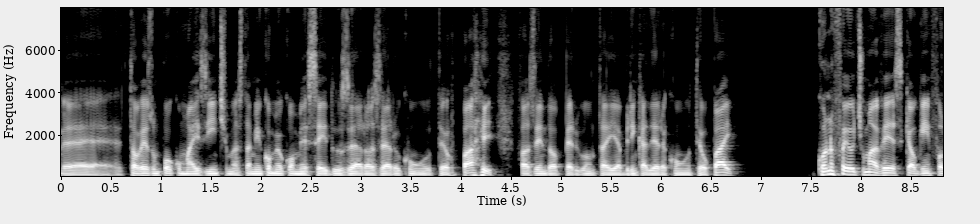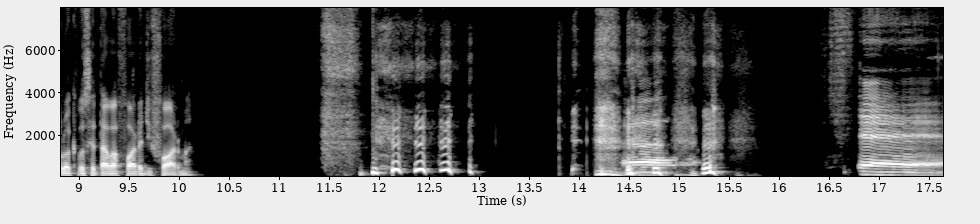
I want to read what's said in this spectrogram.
é, talvez um pouco mais íntimas também, como eu comecei do zero a zero com o teu pai, fazendo a pergunta e a brincadeira com o teu pai. Quando foi a última vez que alguém falou que você estava fora de forma? uh, é,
